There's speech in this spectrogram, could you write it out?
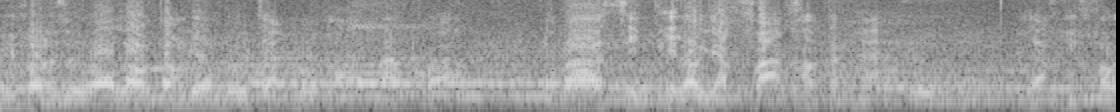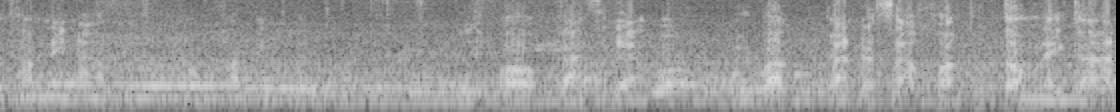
มีความรู้สึกว่าเราต้องเรียนรู้จากลูกหลานมากกว่า แต่ว่าสิ่งที่เราอยากฝากเขาต่างหากอยากให้เขาทำในนามของความเป็นตัวโดยเฉพาะการแสดงออกหรือว่าการรักษาความถูกต้องในการ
